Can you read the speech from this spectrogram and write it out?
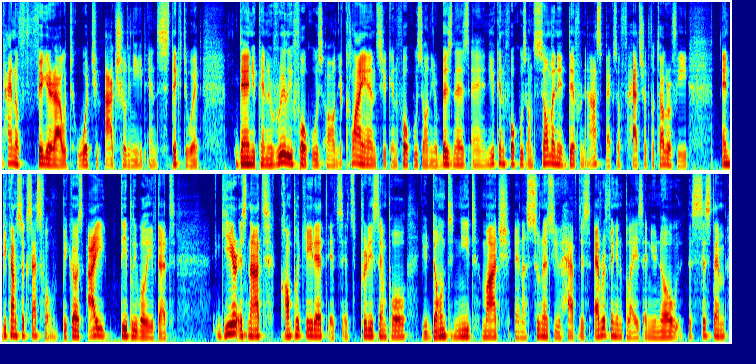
kind of figure out what you actually need and stick to it, then you can really focus on your clients, you can focus on your business, and you can focus on so many different aspects of headshot photography and become successful. Because I deeply believe that gear is not complicated. It's it's pretty simple. You don't need much. And as soon as you have this everything in place and you know the system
